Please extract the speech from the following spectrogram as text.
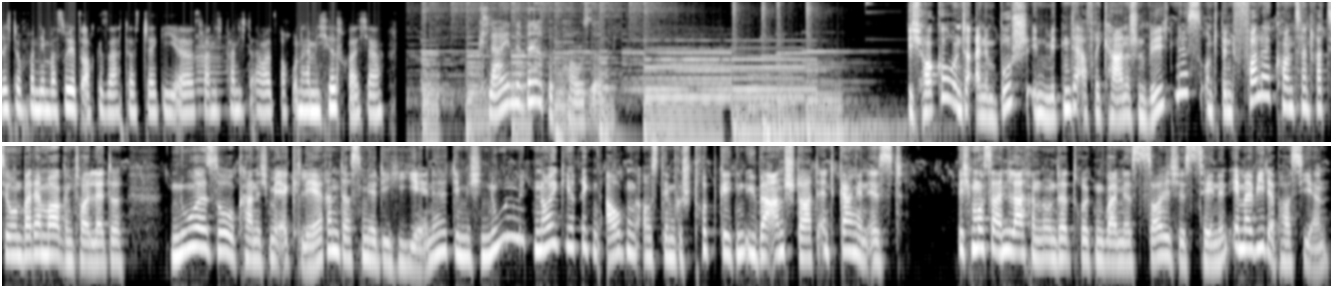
Richtung von dem, was du jetzt auch gesagt hast, Jackie. Äh, das fand ich, fand ich damals auch unheimlich hilfreich, ja. Kleine Werbepause. Ich hocke unter einem Busch inmitten der afrikanischen Wildnis und bin voller Konzentration bei der Morgentoilette. Nur so kann ich mir erklären, dass mir die Hyäne, die mich nun mit neugierigen Augen aus dem Gestrüpp gegenüber anstarrt, entgangen ist. Ich muss ein Lachen unterdrücken, weil mir solche Szenen immer wieder passieren.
